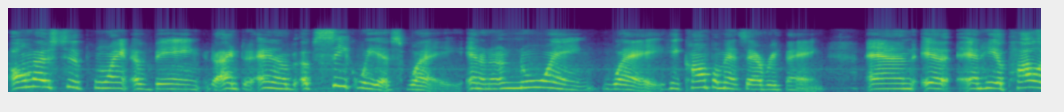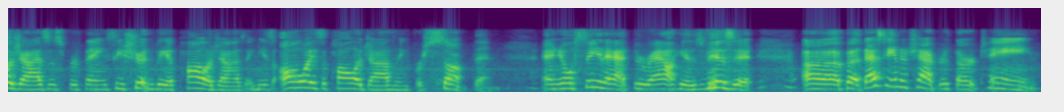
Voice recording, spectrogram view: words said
almost to the point of being in an obsequious way, in an annoying way. He compliments everything. And it, and he apologizes for things he shouldn't be apologizing. He's always apologizing for something. And you'll see that throughout his visit. Uh, but that's the end of chapter 13.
